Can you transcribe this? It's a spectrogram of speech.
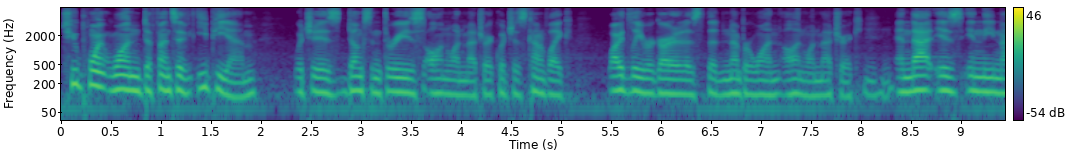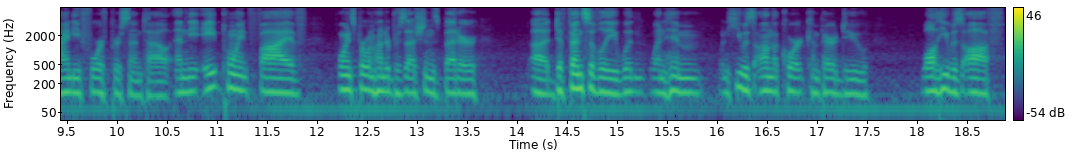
2.1 defensive EPM, which is dunks and threes all in one metric, which is kind of like widely regarded as the number one all in one metric. And that is in the 94th percentile. And the 8.5 points per 100 possessions better uh, defensively when, when him when he was on the court compared to while he was off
